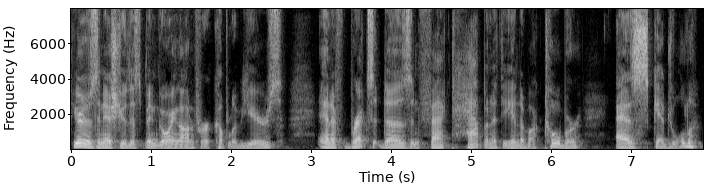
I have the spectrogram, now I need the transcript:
Here's an issue that's been going on for a couple of years. And if Brexit does in fact happen at the end of October, as scheduled,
